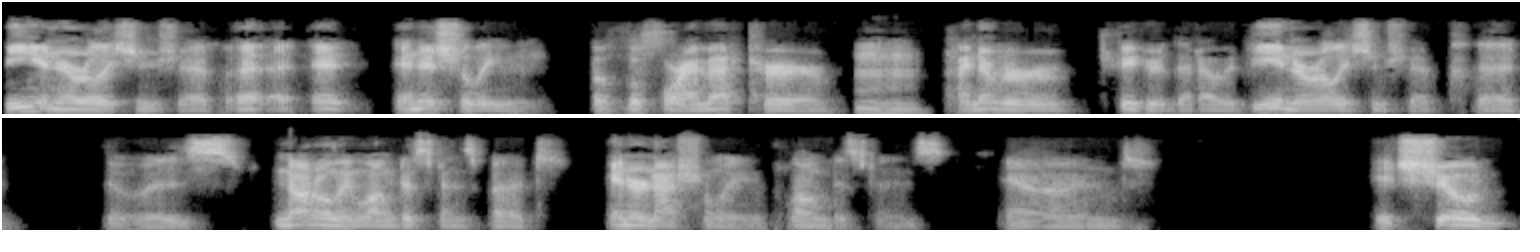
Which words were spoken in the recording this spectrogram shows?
be in a relationship. It, it, initially, but before I met her, Mhm. I never figured that I would be in a relationship that that was not only long distance, but internationally long distance. And it showed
